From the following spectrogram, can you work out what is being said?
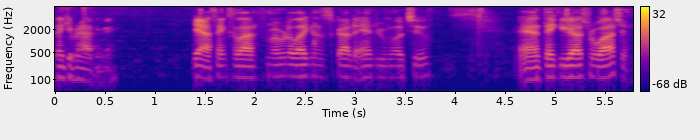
thank you for having me yeah, thanks a lot. Remember to like and subscribe to Andrew Mo too. And thank you guys for watching.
